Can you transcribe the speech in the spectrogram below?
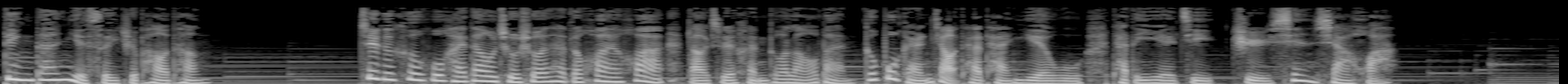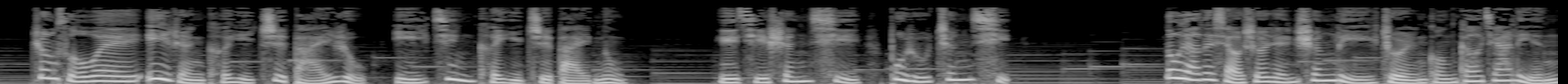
订单也随之泡汤。这个客户还到处说他的坏话，导致很多老板都不敢找他谈业务，他的业绩直线下滑。正所谓一忍可以治百辱，一静可以治百怒。与其生气，不如争气。路遥的小说《人生》里，主人公高加林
